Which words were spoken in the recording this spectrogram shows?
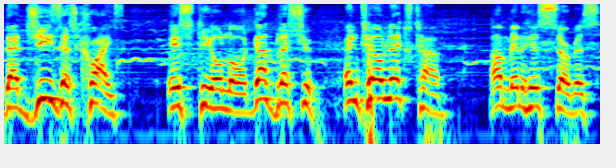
that Jesus Christ is still Lord. God bless you. Until next time, I'm in his service.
